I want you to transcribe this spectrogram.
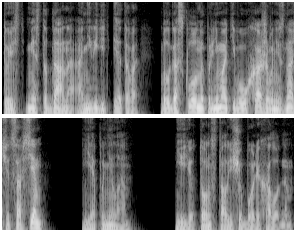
То есть место Дана, а не видеть этого, благосклонно принимать его ухаживание значит совсем... Я поняла. Ее тон стал еще более холодным.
